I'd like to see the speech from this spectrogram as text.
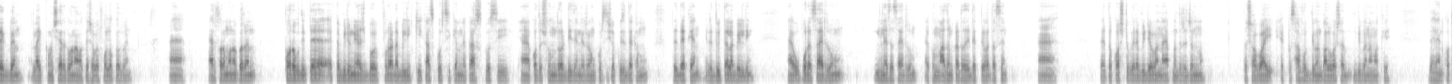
দেখবেন, লাইক, কমেন্ট, শেয়ার করবেন, আমাকে সবাই ফলো করবেন। হ্যাঁ এরপরে মনে করেন পরবর্তীতে একটা ভিডিও নিয়ে আসব, পুরাটা বিল্ডিং কী কাজ করছি, কেমনে কাজ করছি হ্যাঁ কত সুন্দর ডিজাইনের রং করছি সব কিছু দেখামু। তো দেখেন, এটা দুইতলা বিল্ডিং হ্যাঁ উপরে চার রুম, নিচে চার রুম, এখন মাজন কাটা দেখতে পাচ্ছেন হ্যাঁ তো এত কষ্ট করে ভিডিও বানায় আপনাদের জন্য, তো সবাই একটু সাপোর্ট দিবেন, ভালোবাসা দিবেন আমাকে, দেখেন কত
